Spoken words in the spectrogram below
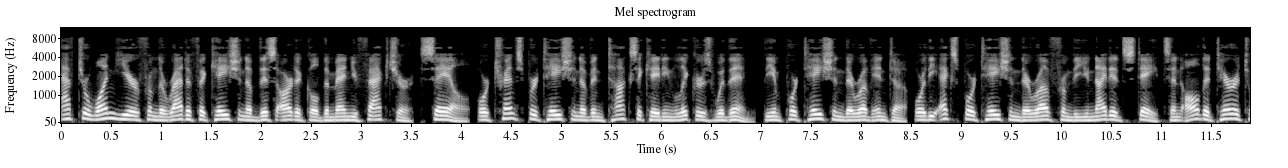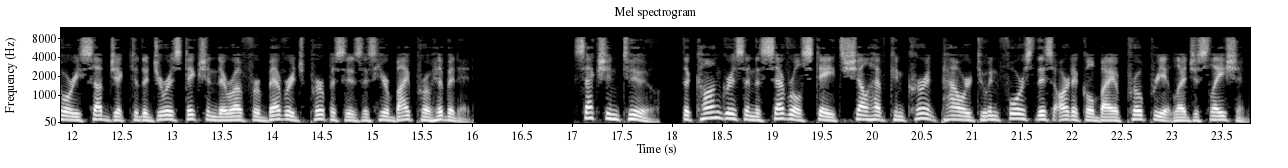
After one year from the ratification of this article the manufacture, sale, or transportation of intoxicating liquors within, the importation thereof into, or the exportation thereof from the United States and all the territory subject to the jurisdiction thereof for beverage purposes is hereby prohibited. Section 2. The Congress and the several states shall have concurrent power to enforce this article by appropriate legislation.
